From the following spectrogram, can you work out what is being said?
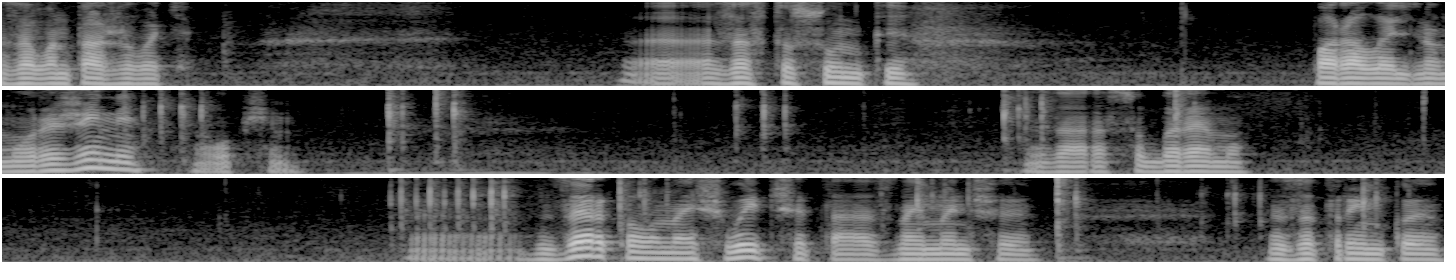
завантажувати е, застосунки в паралельному режимі. В общем, зараз оберемо е, дзеркало найшвидше та з найменшою затримкою.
